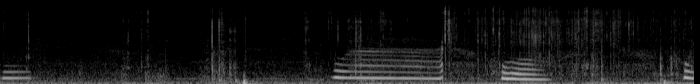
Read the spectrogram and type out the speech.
Okay. Wah. Wah. Wah.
